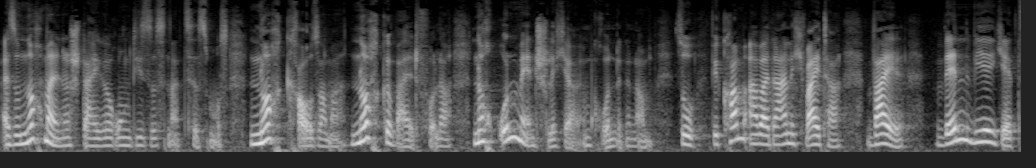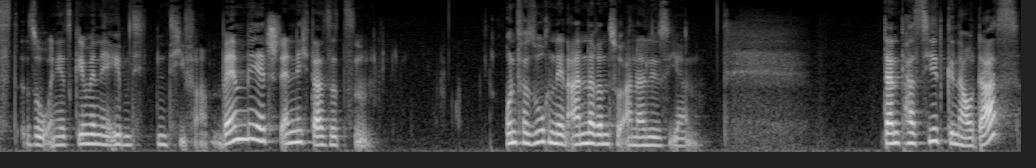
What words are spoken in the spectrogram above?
Also nochmal eine Steigerung dieses Narzissmus. Noch grausamer, noch gewaltvoller, noch unmenschlicher im Grunde genommen. So, wir kommen aber da nicht weiter, weil wenn wir jetzt, so, und jetzt gehen wir eben tiefer, wenn wir jetzt ständig da sitzen und versuchen, den anderen zu analysieren, dann passiert genau das,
